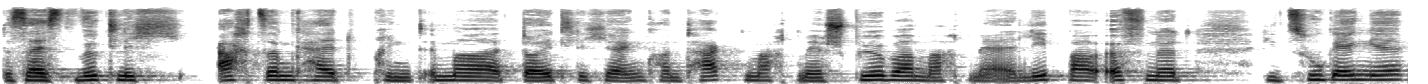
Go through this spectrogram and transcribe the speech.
Das heißt wirklich, Achtsamkeit bringt immer deutlicher in Kontakt, macht mehr spürbar, macht mehr erlebbar, öffnet die Zugänge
